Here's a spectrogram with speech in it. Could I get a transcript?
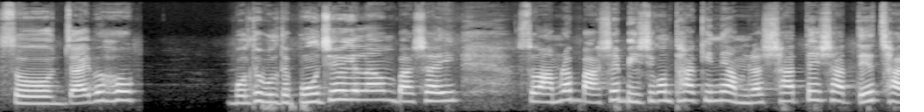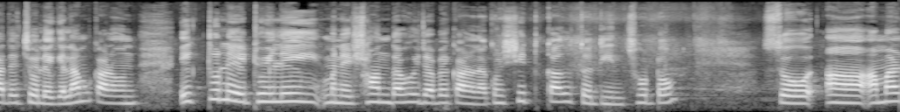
সো যাই বা হোক বলতে বলতে পৌঁছে গেলাম বাসায়। সো আমরা বাসায় বেশিক্ষণ থাকিনি, আমরা সাথে সাথে ছাদে চলে গেলাম কারণ একটু লেট হইলেই মানে সন্ধ্যা হয়ে যাবে কারণ এখন শীতকাল তো দিন ছোট। সো আমার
